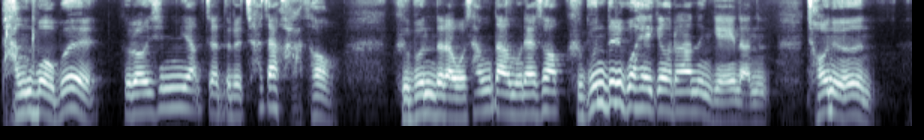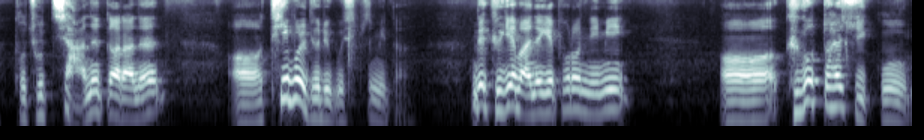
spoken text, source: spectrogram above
방법을 그런 심리학자들을 찾아가서 그분들하고 상담을 해서 그분들과 해결을 하는 게 나는 저는 더 좋지 않을까라는 어, 팁을 드리고 싶습니다. 근데 그게 만약에 프로님이 어, 그것도 할 수 있고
